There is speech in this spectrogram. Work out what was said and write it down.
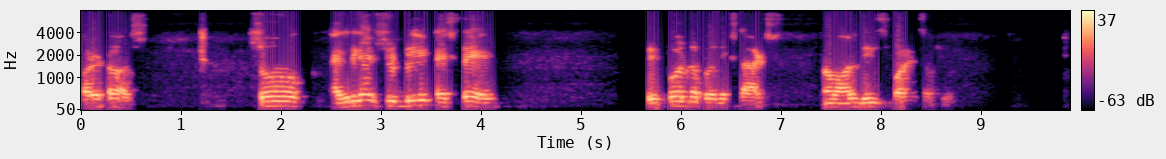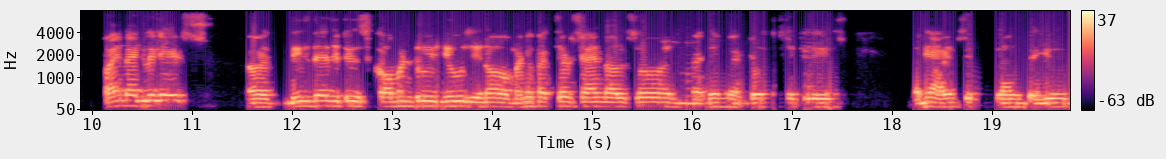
for a toss. So aggregates should be tested before the project starts from all these points of view. Fine aggregates, uh, these days it is common to use, you know, manufactured sand also in many metro cities. Many RMC plants they use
